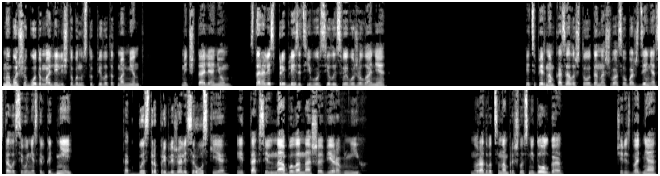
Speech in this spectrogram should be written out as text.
Мы больше года молились, чтобы наступил этот момент. Мечтали о нем, старались приблизить его силой своего желания — и теперь нам казалось, что до нашего освобождения осталось всего несколько дней. Так быстро приближались русские, и так сильна была наша вера в них. Но радоваться нам пришлось недолго. Через два дня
